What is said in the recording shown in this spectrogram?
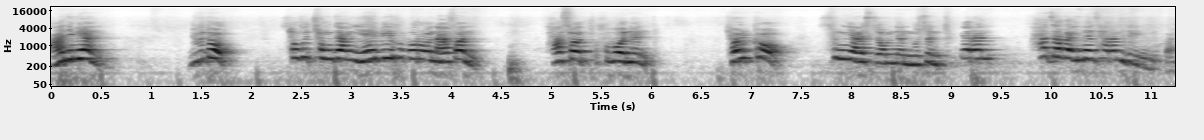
아니면 유독 서구청장 예비 후보로 나선 다섯 후보는 결코 승리할 수 없는 무슨 특별한 하자가 있는 사람들입니까?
